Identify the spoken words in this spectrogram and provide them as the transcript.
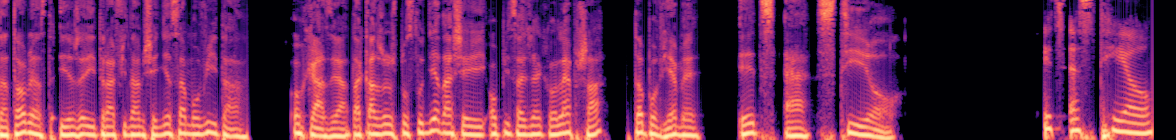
Natomiast jeżeli trafi nam się niesamowita okazja, taka, że już po prostu nie da się jej opisać jako lepsza, to powiemy it's a steal. It's a steal.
